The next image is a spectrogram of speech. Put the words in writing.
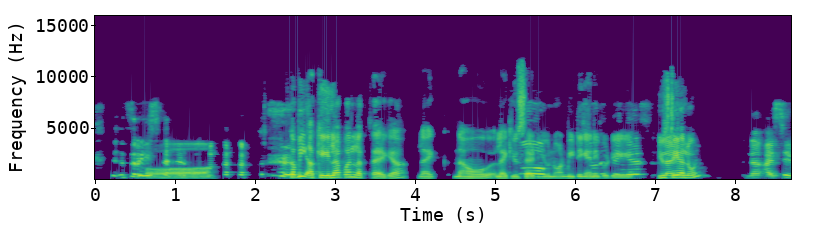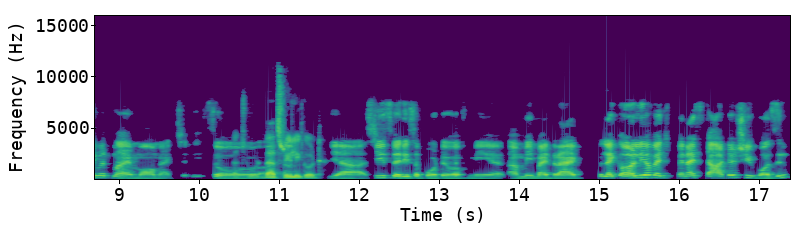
it's really sad. कभी अकेलापन लगता है क्या like now like you said No. you're not meeting So the anybody thing is, you like, stay alone No, I stay with my mom actually. So that's good that's really good yeah, she's very supportive of me. I mean, my drag. Like earlier when when I started, she wasn't.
